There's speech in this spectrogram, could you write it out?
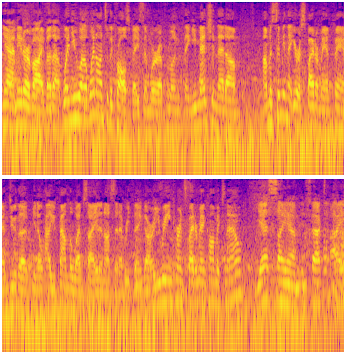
Yeah, neither have I. But uh, when you uh, went onto the crawl space and were uh, promoting the thing, you mentioned that um, I'm assuming that you're a Spider-Man fan due to you know how you found the website and us and everything. Are you reading current Spider-Man comics now? Yes, I am. In fact, I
